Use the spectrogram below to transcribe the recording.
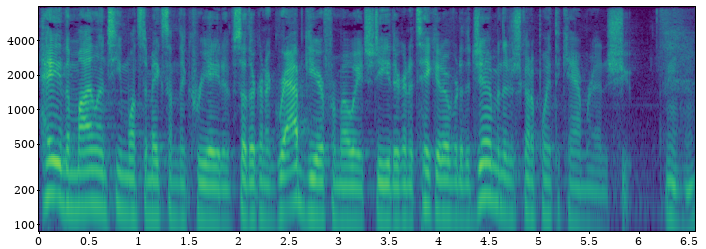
hey, the Myelin team wants to make something creative. So they're going to grab gear from OHD, they're going to take it over to the gym, and they're just going to point the camera and shoot. Mm-hmm.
